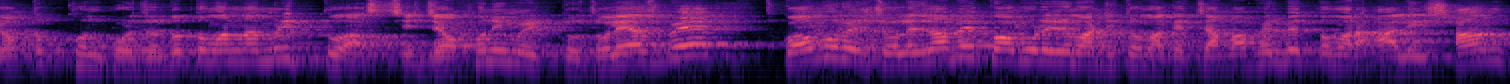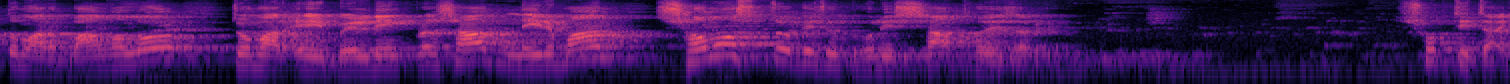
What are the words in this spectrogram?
যতক্ষণ পর্যন্ত তোমার না মৃত্যু আসছে। যখনই মৃত্যু চলে আসবে, কবরে চলে যাবে, কবরের মাটি তোমাকে চাপা ফেলবে, তোমার আলিশান, তোমার বাংলো তোমার এই বিল্ডিং প্রসাদ, নির্মাণ, সমস্ত কিছু ধুলিস্বাত হয়ে যাবে। সত্যি তাই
